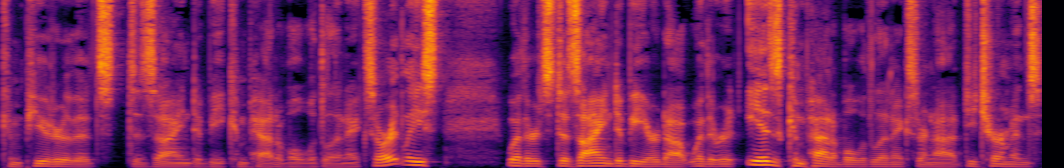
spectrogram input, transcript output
computer that's designed to be compatible with Linux, or at least whether it's designed to be or not, whether it is compatible with Linux or not, determines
